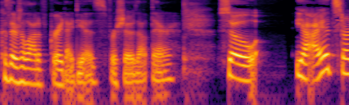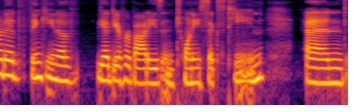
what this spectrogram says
because there's a lot of great ideas for shows out there. So, yeah, I had started thinking of the idea for bodies in 2016 and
